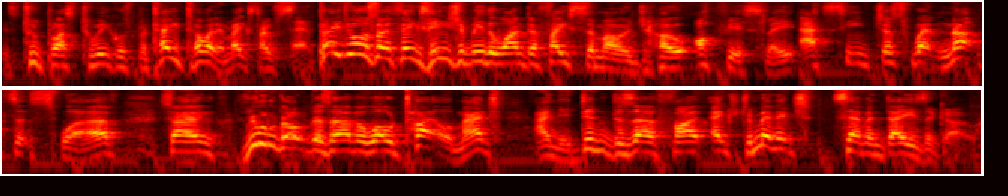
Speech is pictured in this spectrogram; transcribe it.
It's two plus two equals potato, and it makes no sense. Page also thinks he should be the one to face Samoa Joe, obviously, as he just went nuts at Swerve, saying, You don't deserve a world title match, and you didn't deserve five extra minutes seven days ago.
